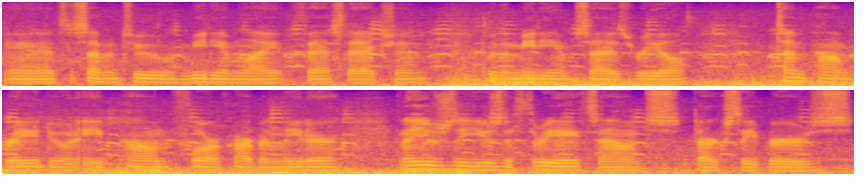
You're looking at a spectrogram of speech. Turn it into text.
and it's a 7.2 medium light fast action with a medium size reel 10 pound braid to an 8 pound fluorocarbon leader and I usually use the 3 8 ounce dark sleepers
